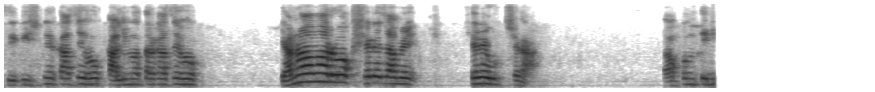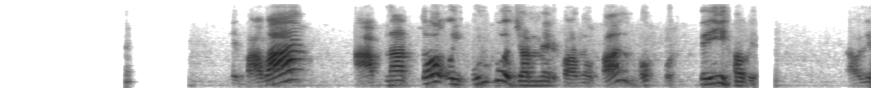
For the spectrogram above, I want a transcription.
শ্রীকৃষ্ণের কাছে হোক, কালীমাতার কাছে হোক কেন আমার রোগ সেরে যাবে, সেরে উঠছে না? তখন তিনি বাবা, আপনার তো ওই পূর্ব জন্মের কর্মফল ভোগ করতেই হবে। তাহলে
